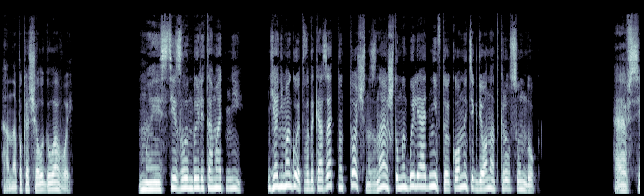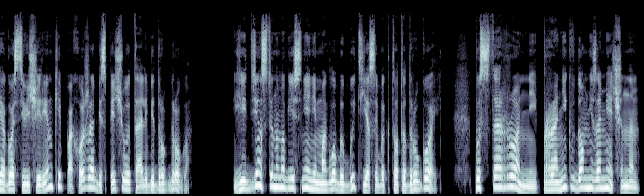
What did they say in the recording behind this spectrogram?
Она покачала головой. «Мы с Тизлом были там одни. Я не могу этого доказать, но точно знаю, что мы были одни в той комнате, где он открыл сундук. А все гости вечеринки, похоже, обеспечивают алиби друг другу. Единственным объяснением могло бы быть, если бы кто-то другой, посторонний, проник в дом незамеченным.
